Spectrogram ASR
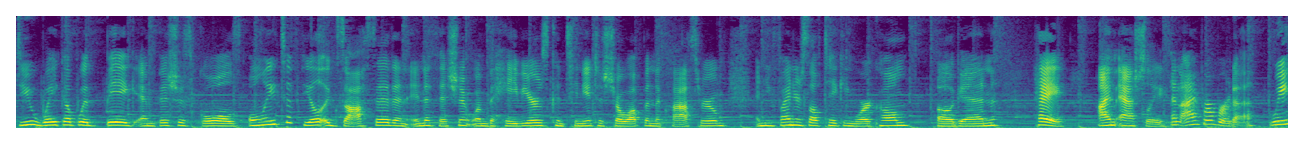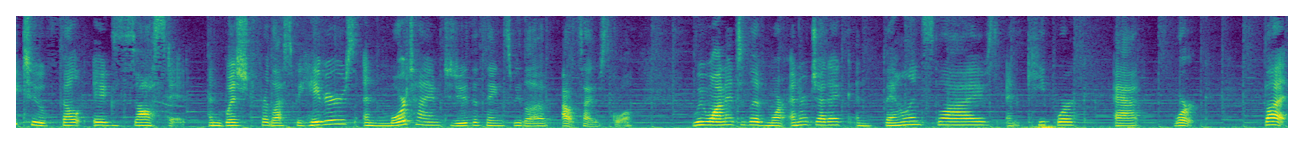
Do you wake up with big, ambitious goals only to feel exhausted and inefficient when behaviors continue to show up in the classroom and you find yourself taking work home again? Hey, I'm Ashley. And I'm Roberta. We too felt exhausted and wished for less behaviors and more time to do the things we love outside of school. We wanted to live more energetic and balanced lives and keep work at work. But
